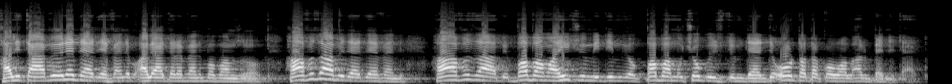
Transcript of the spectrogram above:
Halit abi öyle derdi efendim. Ali Adar Efendi babamızın oğlu. Hafız abi derdi efendi. Hafız abi babama hiç ümidim yok. Babamı çok üzdüm derdi. Orada da kovalar beni derdi.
